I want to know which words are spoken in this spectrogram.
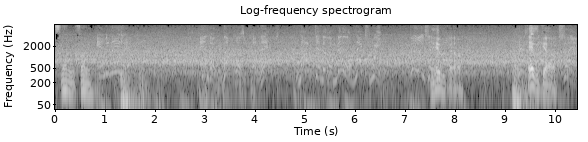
it's not even funny. And a knee lift. And the knuckles connect. Knocked into the middle of next week. Billy's in Here we go. Here we go. slam.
